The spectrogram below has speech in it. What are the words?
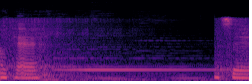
Okay. Let's see.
